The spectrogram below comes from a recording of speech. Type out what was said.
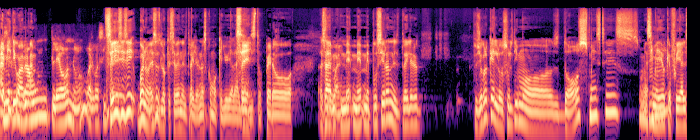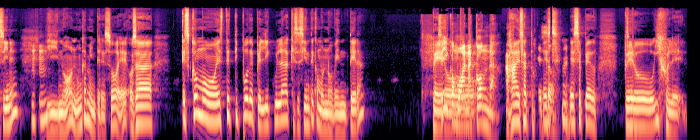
A mí, digo, a- un león, ¿no? O algo así. Sí, sí, sí. Bueno, eso es lo que se ve en el tráiler. No es como que yo ya la haya Sí. visto. Pero, o sea, Sí, me, me- me pusieron el tráiler, pues yo creo que los últimos dos meses, un mes y medio que fui al cine. Y no, nunca me interesó, ¿eh? O sea, es como este tipo de película que se siente como noventera. Pero... Sí, como Anaconda. Ajá, exacto. Este, ese pedo. Pero, híjole.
